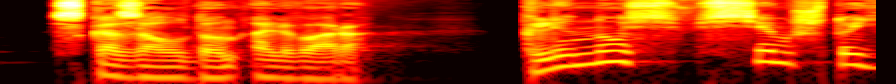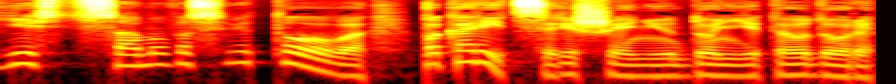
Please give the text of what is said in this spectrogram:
— сказал Дон Альваро. Клянусь всем, что есть самого святого, покориться решению Доньи Теодоры,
